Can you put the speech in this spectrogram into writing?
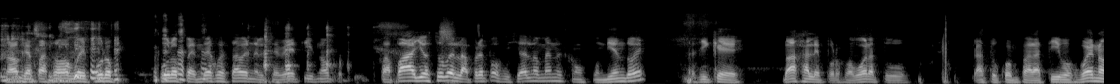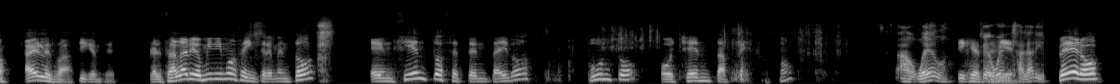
No, ¿qué pasó, güey? Puro, puro pendejo estaba en el Cebetis, ¿no? Papá, yo estuve en la prepa oficial, no me andes confundiendo, ¿eh? Así que bájale, por favor, a tu, a tu comparativo. Bueno, ahí les va, fíjense. El salario mínimo se incrementó en 172.80 pesos, ¿no? A huevo. Fíjense Qué buen bien. salario. Pero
